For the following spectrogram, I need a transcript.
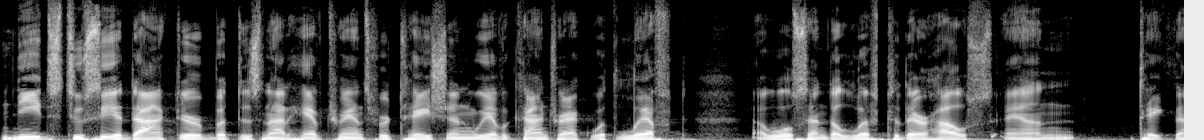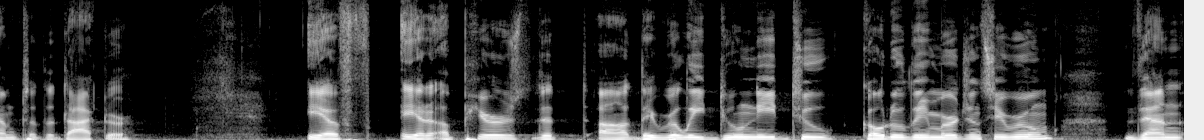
needs to see a doctor but does not have transportation, we have a contract with Lyft. Uh, we'll send a Lyft to their house and take them to the doctor. If it appears that uh, they really do need to go to the emergency room, then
